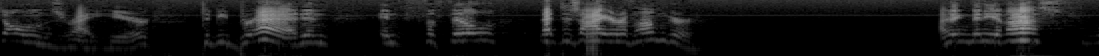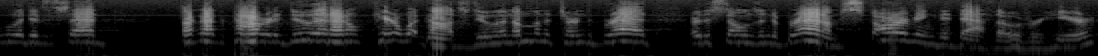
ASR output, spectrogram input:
stones right here to be bread and, and fulfill that desire of hunger? I think many of us would have said, if I've got the power to do it, I don't care what God's doing. I'm going to turn the bread or the stones into bread. I'm starving to death over here.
